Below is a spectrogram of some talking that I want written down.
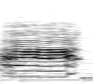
ah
